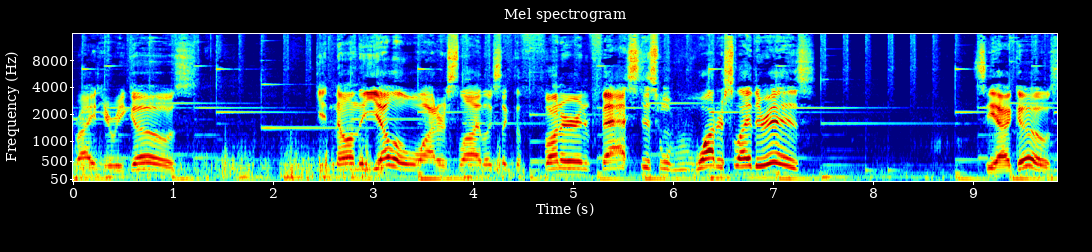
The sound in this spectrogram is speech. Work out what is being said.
Right, here he goes. Getting on the yellow water slide. Looks like the funner and fastest water slide there is. See how it goes.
